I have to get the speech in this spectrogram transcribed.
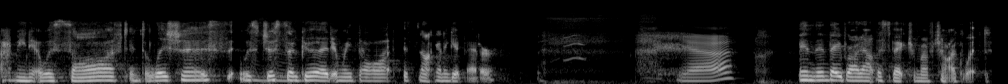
I mean, it was soft and delicious. It was just so good, and we thought it's not going to get better. yeah. And then they brought out the spectrum of chocolate.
